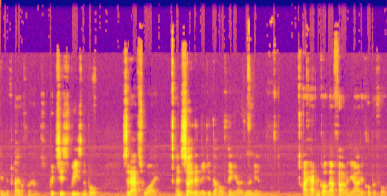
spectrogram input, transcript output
in the playoff rounds, which is reasonable. So that's why. And so then they did the whole thing over again. I hadn't got that far in the article before.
